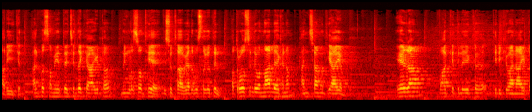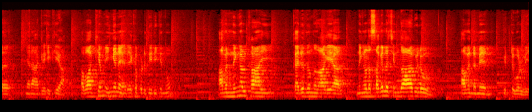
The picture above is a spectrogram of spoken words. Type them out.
അറിയിക്കുന്നു. അല്പസമയത്തെ ചിന്തയ്ക്കായിട്ട് നിങ്ങളുടെ ശ്രദ്ധയെ വിശുദ്ധ വേദപുസ്തകത്തിൽ പത്രോസിന്റെ ഒന്നാം ലേഖനം അഞ്ചാം അധ്യായം ഏഴാം വാക്യത്തിലേക്ക് തിരിക്കുവാനായിട്ട് ഞാൻ ആഗ്രഹിക്കുകയാണ്. ആ വാക്യം ഇങ്ങനെ രേഖപ്പെടുത്തിയിരിക്കുന്നു. അവൻ നിങ്ങൾക്കായി കരുതുന്നതാകയാൽ നിങ്ങളുടെ സകല ചിന്താകുലവും അവന്റെ മേൽ ഇട്ടുകൊള്ളുക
